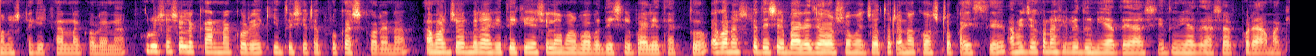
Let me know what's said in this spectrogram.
মানুষ নাকি কান্না করে না। পুরুষ আসলে কান্না করে কিন্তু সেটা প্রকাশ করে না। আমার জন্মের আগে থেকে আসলে আমার বাবা দেশের বাইরে থাকতো। এখন আসলে দেশের বাইরে যাওয়ার সময় যতটা না কষ্ট পাইছে আমি যখন আসলে দুনিয়াতে আসি দুনিয়াতে আসার পরে আমাকে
